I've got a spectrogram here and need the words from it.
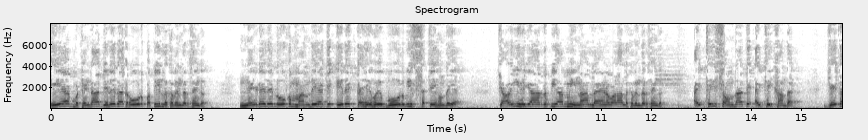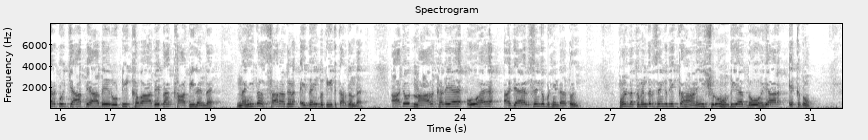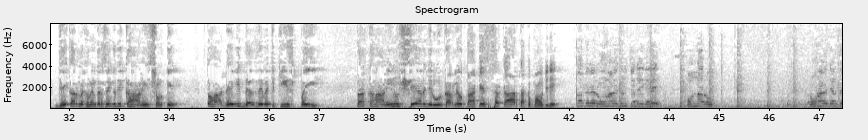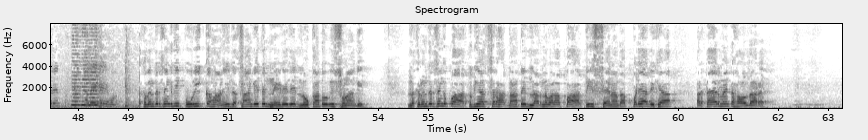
ਇਹ ਹੈ ਬਠਿੰਡਾ ਜ਼ਿਲ੍ਹੇ ਦਾ ਕਰੋੜਪਤੀ ਲਖਵਿੰਦਰ ਸਿੰਘ। ਨੇੜੇ ਦੇ ਲੋਕ ਮੰਨਦੇ ਆ ਕਿ ਇਹਦੇ ਕਹੇ ਹੋਏ ਬੋਲ ਵੀ ਸੱਚੇ ਹੁੰਦੇ ਆ। 40000 ਰੁਪਇਆ ਮਹੀਨਾ ਲੈਣ ਵਾਲਾ ਲਖਵਿੰਦਰ ਸਿੰਘ। ਇੱਥੇ ਹੀ ਸੌਂਦਾ ਤੇ ਇੱਥੇ ਹੀ ਖਾਂਦਾ। ਜੇਕਰ ਕੋਈ ਚਾਹ ਪਿਆ ਦੇ, ਰੋਟੀ ਖਵਾ ਦੇ ਤਾਂ ਖਾ ਪੀ ਲੈਂਦਾ। ਨਹੀਂ ਤਾਂ ਸਾਰਾ ਦਿਨ ਇਦਾਂ ਹੀ ਬਤੀਤ ਕਰ ਦਿੰਦਾ। ਹੈ। ਆ ਜੋ ਨਾਲ ਖੜੇ ਹੈ ਉਹ ਹੈ ਅਜੈਬ ਸਿੰਘ ਬਠਿੰਡਾ ਤੋਂ ਹੀ। ਹੁਣ ਲਖਵਿੰਦਰ ਸਿੰਘ ਦੀ ਕਹਾਣੀ ਸ਼ੁਰੂ ਹੁੰਦੀ ਹੈ 2001 ਤੋਂ। ਜੇਕਰ ਲਖਵਿੰਦਰ ਸਿੰਘ ਦੀ ਕਹਾਣੀ ਸੁਣ ਕੇ ਤੁਹਾਡੇ ਵੀ ਦਿਲ ਦੇ ਵਿੱਚ ਚੀਸ ਪਈ ਤਾਂ ਕਹਾਣੀ ਨੂੰ ਸ਼ੇਅਰ ਜ਼ਰੂਰ ਕਰ ਲਿਓ ਤਾਂ ਕਿ ਸਰਕਾਰ ਤੱਕ ਪਹੁੰਚ ਜੇ। ਤਾਂ ਤੇਰੇ ਰੋਣ ਵਾਲੇ ਦਿਨ ਚਲੇ ਗਏ ਹੁਣ ਨਾ ਰੋ। ਰੋਣ ਵਾਲੇ ਦਿਨ ਤੇਰੇ ਚਲੇ ਗਏ ਹੁਣ। ਲਖਵਿੰਦਰ ਸਿੰਘ ਦੀ ਪੂਰੀ ਕਹਾਣੀ ਦੱਸਾਂਗੇ ਤੇ ਨੇੜੇ ਦੇ ਲੋਕਾਂ ਤੋਂ ਵੀ ਸੁਣਾਂਗੇ। ਲਖਵਿੰਦਰ ਸਿੰਘ ਭਾਰਤ ਦੀਆਂ ਸਰਹੱਦਾਂ ਤੇ ਲੜਨ ਵਾਲਾ ਭਾਰਤੀ ਸੈਨਾ ਦਾ ਪੜ੍ਹਿਆ ਲਿਖਿਆ ਰਿਟਾਇਰਮੈਂਟ ਹੌਲਦਾਰ ਹੈ।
